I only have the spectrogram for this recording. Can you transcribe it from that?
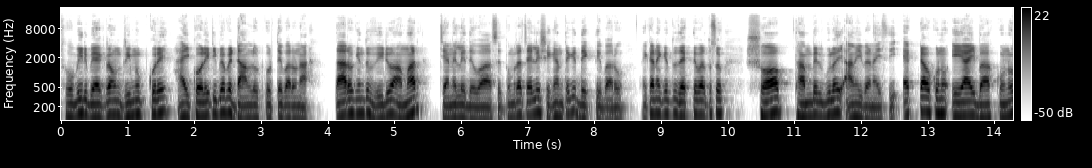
ছবির ব্যাকগ্রাউন্ড রিমুভ করে হাই কোয়ালিটিভাবে ডাউনলোড করতে পারো না। তারও কিন্তু ভিডিও আমার চ্যানেলে দেওয়া আছে। তোমরা চাইলে সেখান থেকে দেখতে পারো। এখানে কিন্তু দেখতে পারতেছো সব থাম্বেলগুলোই আমি বানাইছি। একটাও কোনো এআই বা কোনো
